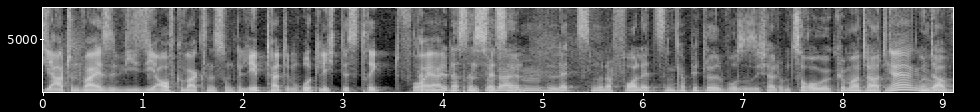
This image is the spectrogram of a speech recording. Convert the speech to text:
die Art und Weise, wie sie aufgewachsen ist und gelebt hat im Rotlichtdistrikt vorher. Hatten wir das nicht sogar im letzten oder vorletzten Kapitel, wo sie sich halt um Zorro gekümmert hat? Ja, genau. Und da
